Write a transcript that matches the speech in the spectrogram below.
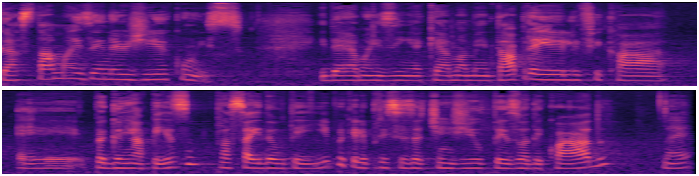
gastar mais energia com isso. E daí a mãezinha quer amamentar para ele ficar é, para ganhar peso, para sair da UTI, porque ele precisa atingir o peso adequado, né?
